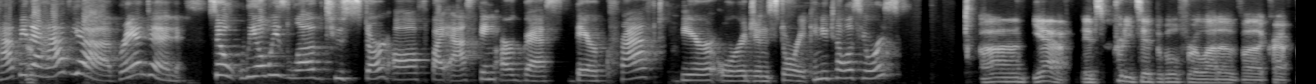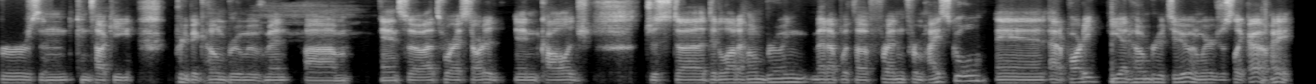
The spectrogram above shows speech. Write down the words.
Happy to have you, Brandon. So, we always love to start off by asking our guests their craft beer origin story. Can you tell us yours? Uh, yeah, it's pretty typical for a lot of uh, craft brewers in Kentucky. Pretty big homebrew movement. Um, and so that's where I started in college. Just uh, did a lot of homebrewing. Met up with a friend from high school and at a party. He had homebrew too, and we were just like, "Oh, hey,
